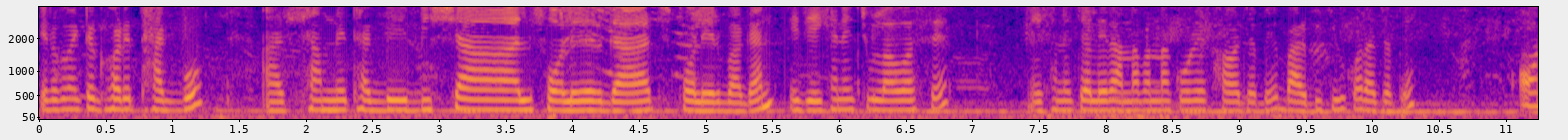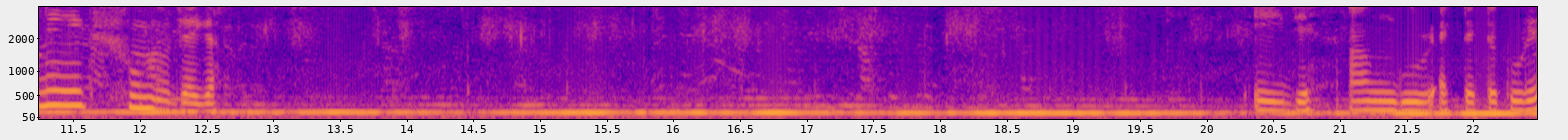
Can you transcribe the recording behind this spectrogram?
এরকম একটা ঘরে থাকব। আর সামনে থাকবে বিশাল ফলের গাছ, ফলের বাগান। এই যে এখানে চুলাও আছে। এখানে চাইলে রান্না বান্না করে খাওয়া যাবে বারবিকিউ করা যাবে। অনেক সুন্দর জায়গা। এই যে আঙ্গুর একটা একটা করে।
